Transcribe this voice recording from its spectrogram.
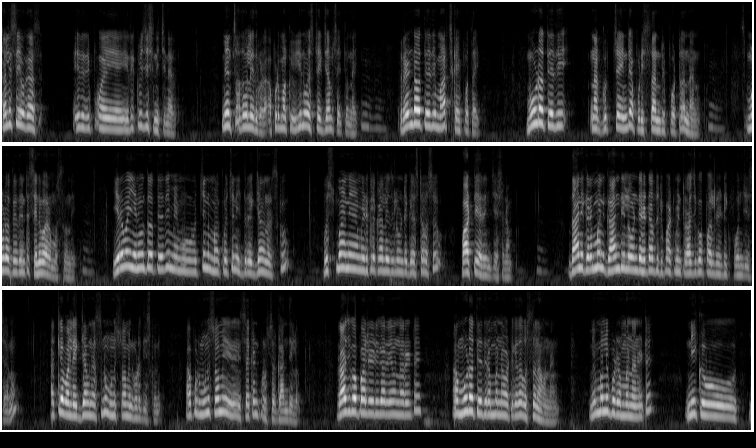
కలిసి ఒక ఇది రిక్విజిషన్ ఇచ్చినారు. నేను చదవలేదు కూడా. అప్పుడు మాకు యూనివర్సిటీ ఎగ్జామ్స్ అవుతున్నాయి రెండవ తేదీ మార్చికి అయిపోతాయి. మూడో తేదీ నాకు గుర్తు చేయండి అప్పుడు ఇస్తాను రిపోర్టు అన్నాను. మూడో తేదీ అంటే శనివారం వస్తుంది. ఇరవై ఎనిమిదో తేదీ మేము వచ్చిన మాకు వచ్చిన ఇద్దరు ఎగ్జామినర్స్కు ఉస్మానియా మెడికల్ కాలేజీలో ఉండే గెస్ట్ హౌస్ పార్టీ అరేంజ్ చేసినాం. దానికి రమ్మని గాంధీలో ఉండే head of the department Rajagopal రెడ్డికి ఫోన్ చేశాను. అట్లే వాళ్ళ ఎగ్జామినర్స్ను మునుస్వామిని కూడా తీసుకొని. అప్పుడు మునుస్వామి సెకండ్ ప్రొఫెసర్ గాంధీలో. రాజగోపాల్ రెడ్డి గారు ఏమన్నారంటే "ఆ, మూడో తేదీ రమ్మన్నవాటి కదా వస్తున్నామన్నాను. మిమ్మల్ని ఇప్పుడు రమ్మన్నానంటే నీకు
